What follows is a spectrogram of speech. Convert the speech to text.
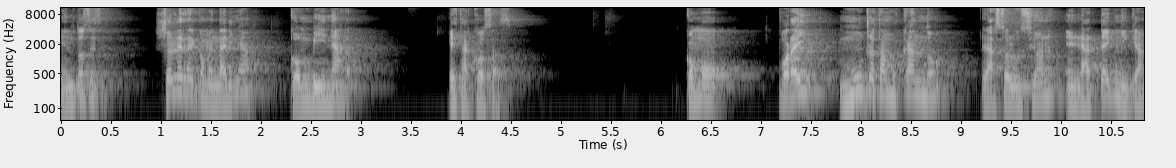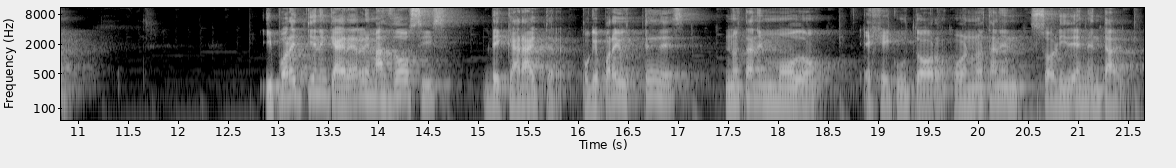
Entonces, yo les recomendaría combinar estas cosas. Como por ahí muchos están buscando la solución en la técnica y por ahí tienen que agregarle más dosis de carácter, porque por ahí ustedes no están en modo ejecutor o no están en solidez mental.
